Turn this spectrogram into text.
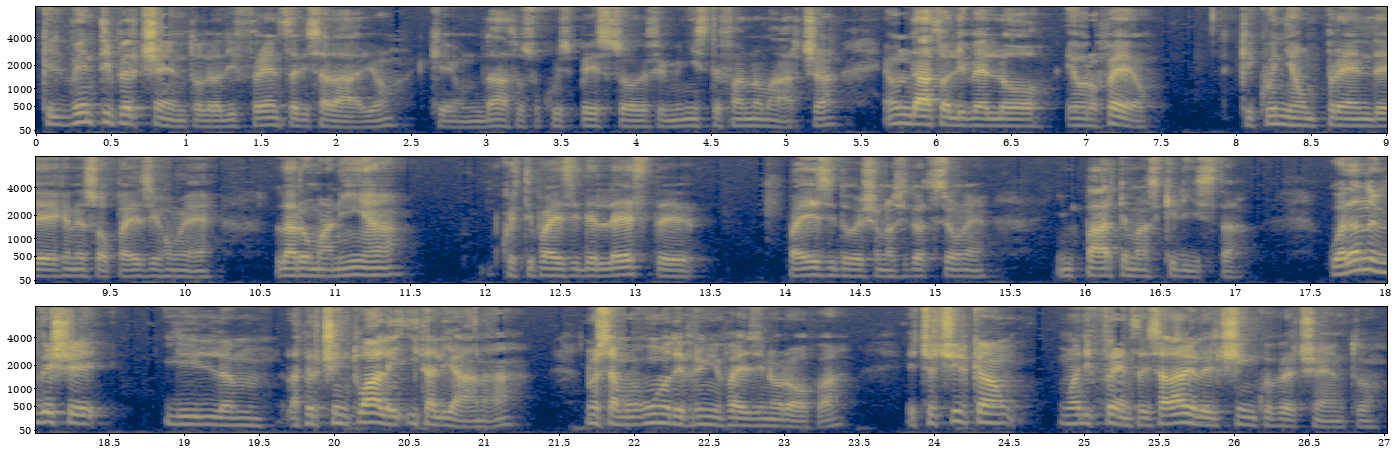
che il 20% della differenza di salario, che è un dato su cui spesso le femministe fanno marcia, è un dato a livello europeo che quindi comprende, che ne so, paesi come la Romania, questi paesi dell'est, paesi dove c'è una situazione in parte maschilista. Guardando invece il- la percentuale italiana, noi siamo uno dei primi paesi in Europa e c'è circa un- una differenza di salario del 5%.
